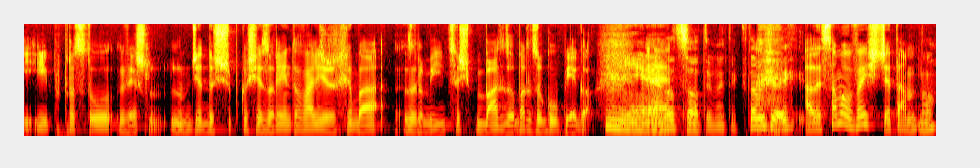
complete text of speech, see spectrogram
i, i po prostu, wiesz, ludzie dość szybko się zorientowali, że chyba zrobili coś bardzo, bardzo głupiego. Nie, e, no co ty, Wojtek. To by się... Ale samo wejście tam... No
